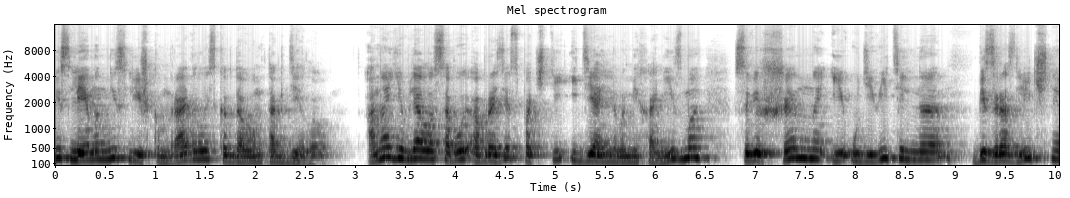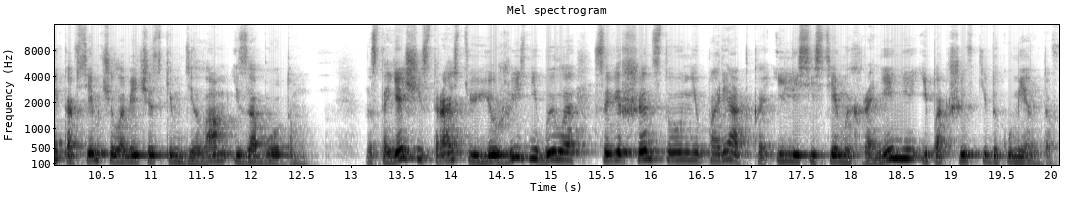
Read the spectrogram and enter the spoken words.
Мисс Лемон не слишком нравилось, когда он так делал. Она являла собой образец почти идеального механизма, совершенно и удивительно безразличная ко всем человеческим делам и заботам. Настоящей страстью ее жизни было совершенствование порядка или системы хранения и подшивки документов.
